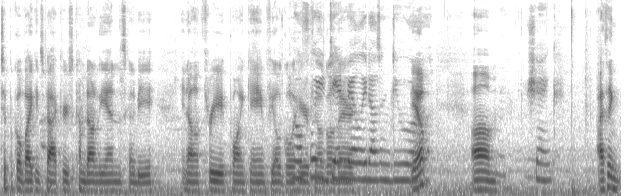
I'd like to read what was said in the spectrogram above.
typical Vikings Packers come down to the end. It's going to be, you know, three point game, field goal And here, hopefully, field goal Dan there. Bailey doesn't do a Yep. Um, shank. I think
